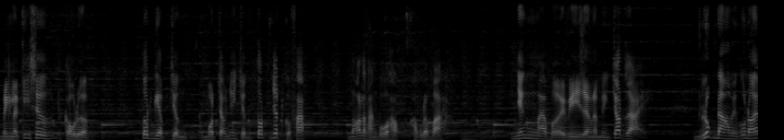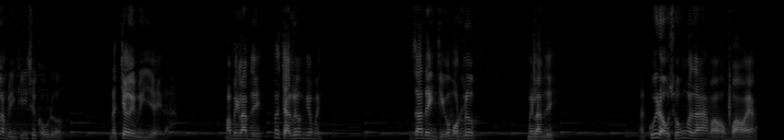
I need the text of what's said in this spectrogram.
Mình là kỹ sư cầu đường tốt nghiệp trường một trong những trường tốt nhất của pháp. Nó là thằng vô học học lớp 3 nhưng mà bởi vì rằng là mình chót dại lúc nào mình cũng nói là mình kỹ sư cầu đường nó chơi mình vậy đã. Mà mình làm gì? Nó trả lương cho mình. Gia đình chỉ có một lương mình làm gì? À, cúi đầu xuống mà ra bảo ông bảo em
